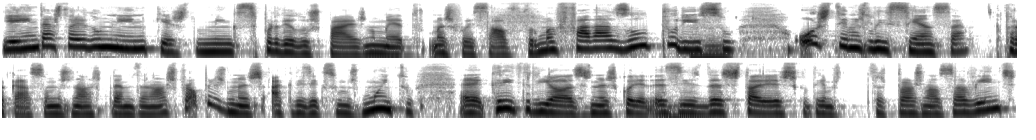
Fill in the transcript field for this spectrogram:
e ainda a história do menino que este domingo se perdeu dos pais no metro, mas foi salvo por uma fada azul. Por isso, hoje temos licença que por acaso somos nós que damos a nós próprios, mas há que dizer que somos muito eh, criteriosos na escolha das, das histórias que temos para os nossos ouvintes,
